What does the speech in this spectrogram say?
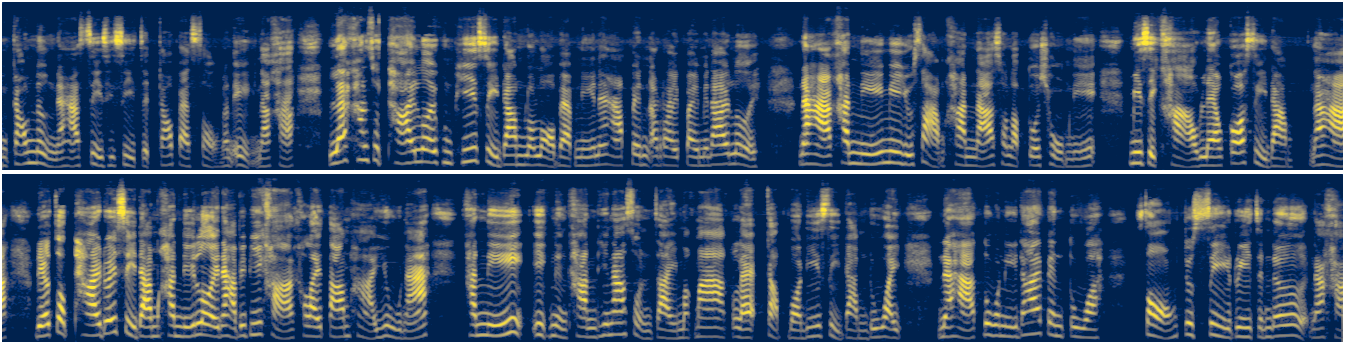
091 นะคะ 444 7982 นั่นเองนะคะ และคันสุดท้ายเลยคุณพี่สีดำหล่อๆ แบบนี้นะคะ เป็นอะไรไปไม่ได้เลยนะคะ คันนี้มีอยู่ 3 คันนะสำหรับตัวโฉมนี้ มีสีขาวแล้วก็สีดำนะคะ เดี๋ยวจบท้ายด้วยสีดำคันนี้เลยนะคะ พี่ๆขาใครตามหาอยู่นะ คันนี้อีกหนึ่งคันที่น่าสนใจมากๆ และกับบอดี้สีดำด้วยนะคะ ตัวนี้ได้เป็นตัว 2.4 Regender นะคะ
